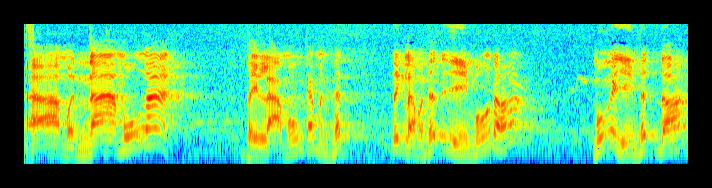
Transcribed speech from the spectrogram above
à, mình á, muốn á thì là muốn cái mình thích. Tức là mình thích cái gì muốn đó. Muốn cái gì mình thích đó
